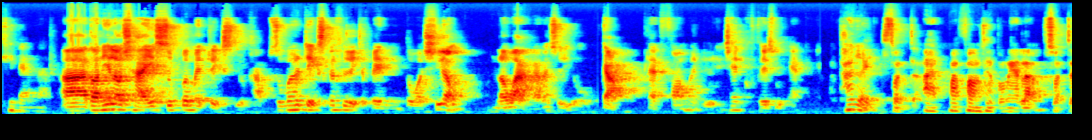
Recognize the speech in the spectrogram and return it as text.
ที่แนะนำ อ่าตอนนี้เราใช้ Supermetrics อยู่ครับ Supermetrics ก็คือจะเป็นตัวเชื่อมระหว่าง Data Studio กับแพลตฟอร์มอื่นๆอย่างเช่น Facebook Ads ำถ้าเกิดสนใจอะมาฟังถึงตรงนี้แล้วสนใจ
